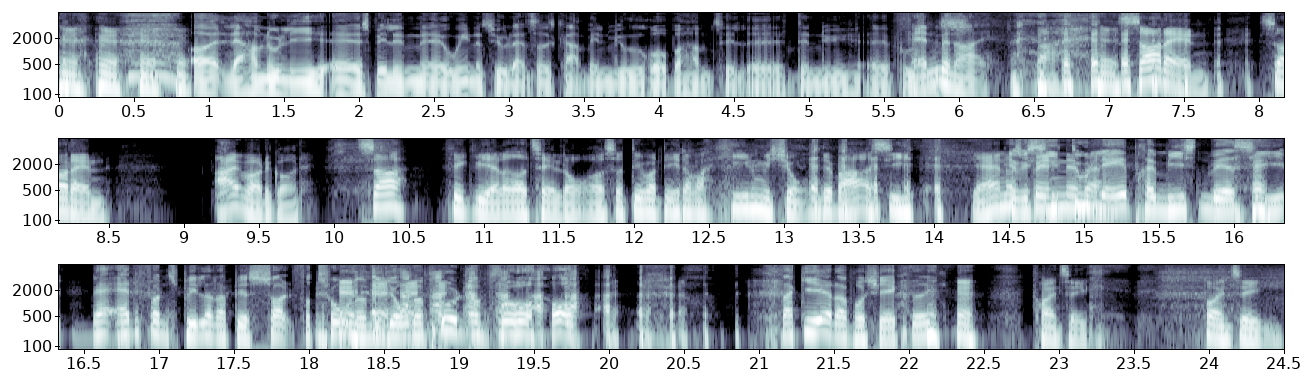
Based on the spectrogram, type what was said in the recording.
og lad ham nu lige øh, spille en øh, U21-landsholdskamp, inden vi udråber ham til øh, den nye øh, Fandme nej. nej. Sådan. Sådan. Ej, er det godt. Så fik vi allerede talt over, og så det var det, der var hele missionen. Det var at sige, ja, han er Jeg vil spændende. Sige, du lagde præmissen ved at sige, hvad er det for en spiller, der bliver solgt for 200 millioner pund om få år? Der giver jeg dig projektet, ikke? Point taken. Point taken.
